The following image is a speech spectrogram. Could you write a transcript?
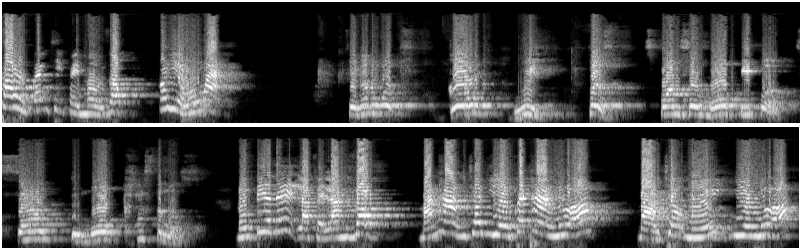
sâu các anh chị phải mở rộng. Có hiểu không ạ? So in other words, go with first, sponsor more people, sell to more customers. Đầu tiên ấy là phải làm rộng, bán hàng cho nhiều khách hàng nữa, bảo trợ mới nhiều nữa.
